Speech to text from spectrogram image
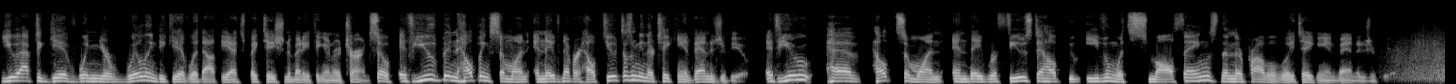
you have to give when you're willing to give without the expectation of anything in return. So if you've been helping someone and they've never helped you, it doesn't mean they're taking advantage of you. If you have helped someone and they refuse to help you even with small things, then they're probably taking advantage of you.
